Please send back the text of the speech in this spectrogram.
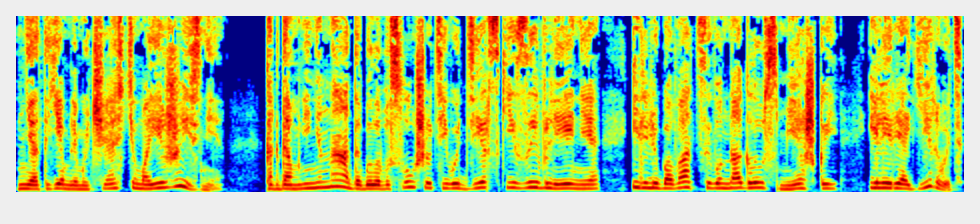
неотъемлемой частью моей жизни когда мне не надо было выслушивать его дерзкие заявления или любоваться его наглой усмешкой или реагировать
